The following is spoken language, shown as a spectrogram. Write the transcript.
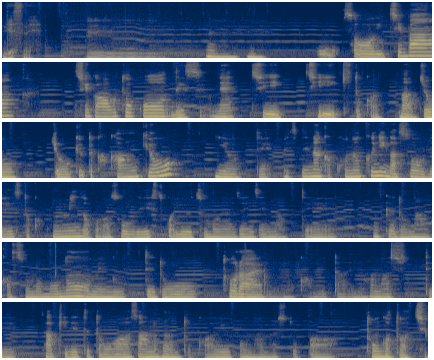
ですね。うん。うんうんそう、一番違うとこですよね。地地域とか、まあ状状況とか環境によって、別になんかこの国がそうですとか、この民族がそうですとか言うつもりは全然なくて、だけどなんかそのものをめぐってどう捉えるのかみたいな話って、さっき出てた小川さんの本とか UFO の話とか、トンガとは違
